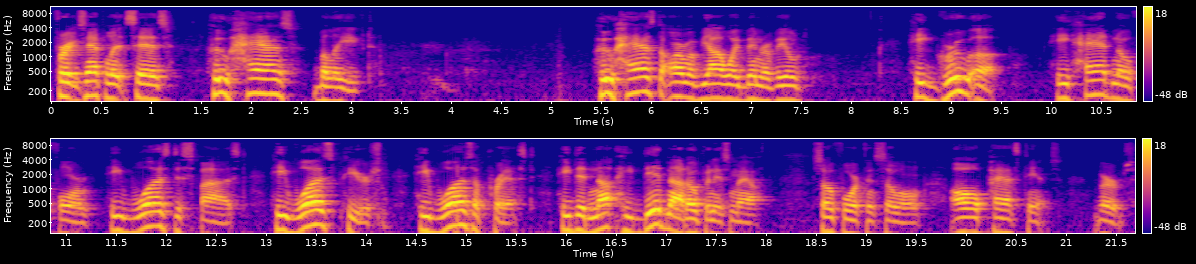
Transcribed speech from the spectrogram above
For example, it says, who has believed. Who has the arm of Yahweh been revealed? He grew up. He had no form. He was despised. He was pierced. He was oppressed. He did not, he did not open his mouth. So forth and so on. All past tense verbs.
